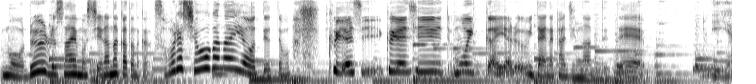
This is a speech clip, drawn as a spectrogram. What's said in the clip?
もうルールさえも知らなかったんだからそりゃしょうがないよって言っても悔しい悔しいもう一回やるみたいな感じになってていや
